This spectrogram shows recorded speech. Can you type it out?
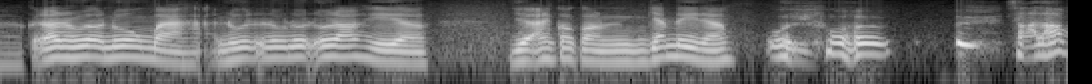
À, cái đó nuôi, nuôi ông bà? Nuôi, nuôi, đó thì ờ, giờ anh còn còn dám đi nữa không? Ôi xa lắm.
